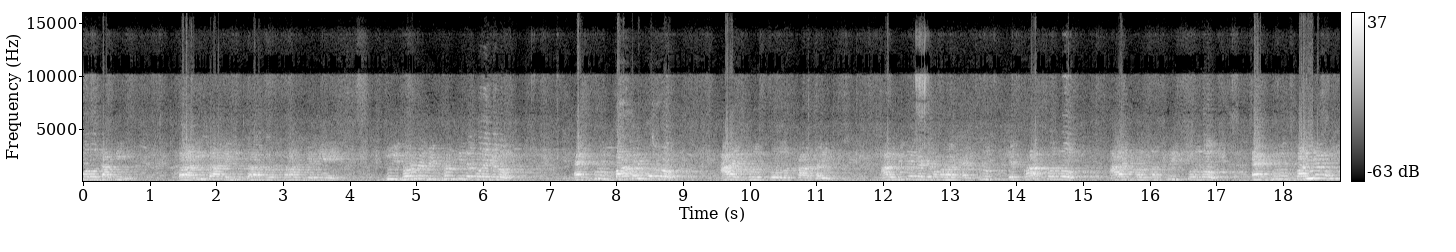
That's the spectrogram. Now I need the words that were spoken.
বড় জাতি তারা ইসলামকে নিয়ে দুই ধরনের বিভ্রান্তিতে পড়ে গেল। এক গ্রুপ বাড়াবাড়ি করল আর এক গ্রুপ করল ছাড়াছাড়ি। আর বিজেপিকে বলা হয়, এক গ্রুপ এফরাজ করল আর এক দল তসবিজ করল। এক গ্রুপ বাড়িয়ে বলল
